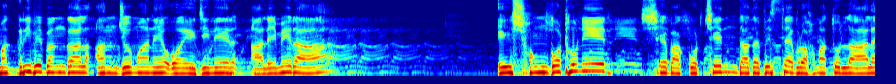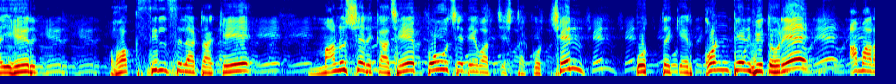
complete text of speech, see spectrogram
মাগরিবে বাঙ্গাল, আঞ্জুমানে ওয়াইজিনের আলেমেরা এই সংগঠনের সেবা করছেন, দাদা পিসাহেব রহমাতুল্লাহ আলাইহের হক সিলসিলাটাকে মানুষের কাছে পৌঁছে দেওয়ার চেষ্টা করছেন, প্রত্যেকের কণ্ঠের ভিতরে আমার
